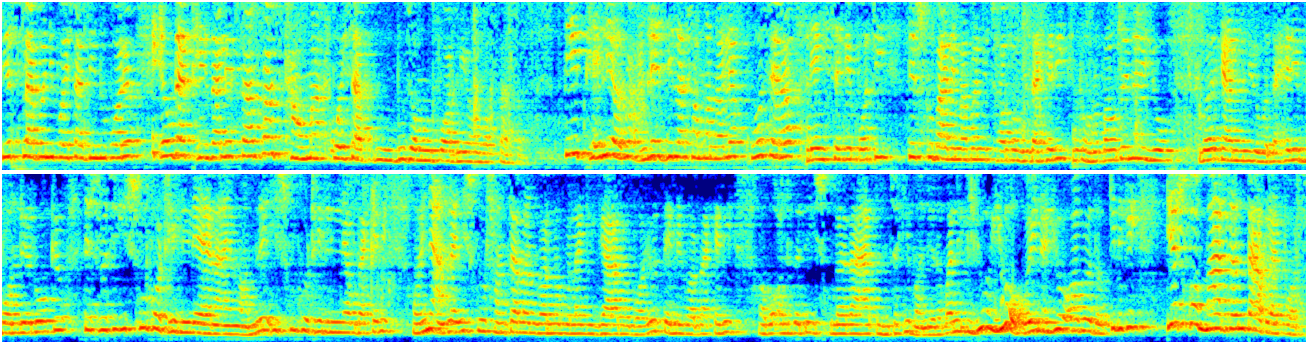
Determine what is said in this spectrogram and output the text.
त्यसलाई पनि पैसा दिनु पर्यो एउटा ठेकदारले चार पाँच ठाउँमा पैसा बुझाउनु पर्ने अवस्था छ। ती फेलिहरू हामीले जिल्ला समन्वयले खोसेर ल्याइसकेपछि त्यसको बारेमा पनि छलफल हुँदाखेरि उठाउन पाउँदैन। यो गैर कानुनी हो भन्दाखेरि वनले रोक्यो। त्यसपछि स्कुलको ठेली ल्याएर आयौँ हामीले। स्कुलको ठेली ल्याउँदाखेरि होइन हामीलाई स्कुल सञ्चालन गर्नको लागि गाह्रो भयो। त्यसले गर्दाखेरि अब अलिकति स्कुललाई राहत हुन्छ कि भनेर पनि यो यो होइन यो अवैध हो। किनकि त्यसको मार जनताहरूलाई पर्छ।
